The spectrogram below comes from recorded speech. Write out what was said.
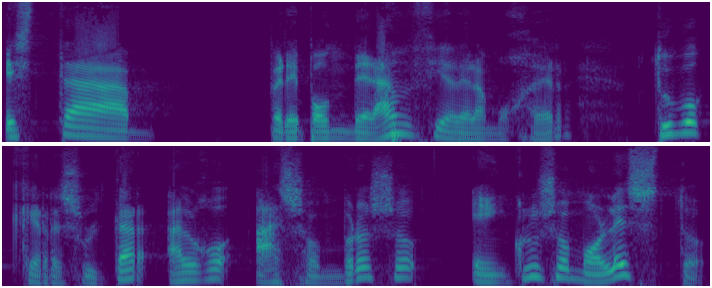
esta preponderancia de la mujer tuvo que resultar algo asombroso e incluso molesto,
